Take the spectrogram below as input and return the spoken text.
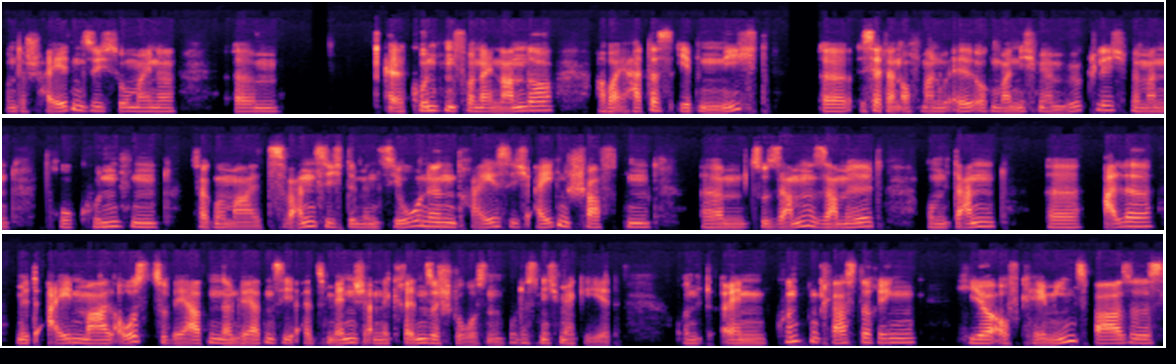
unterscheiden sich so meine ähm, äh, Kunden voneinander. Aber er hat das eben nicht äh, ist ja dann auch manuell irgendwann nicht mehr möglich, wenn man pro Kunden, sagen wir mal, 20 Dimensionen, 30 Eigenschaften ähm, zusammensammelt, um dann äh, alle mit einmal auszuwerten, dann werden sie als Mensch an eine Grenze stoßen, wo das nicht mehr geht. Und ein Kundenclustering hier auf K-Means-Basis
